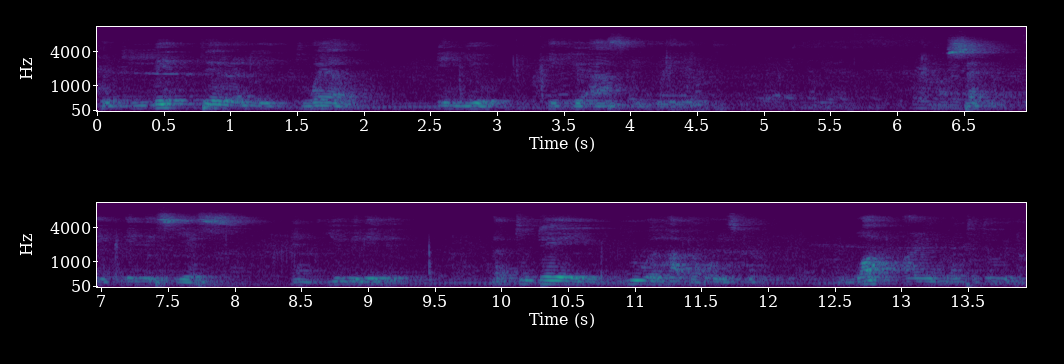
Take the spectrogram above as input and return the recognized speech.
could literally dwell in you if you ask and believe it? Second, if it is yes, and you believe it, that today you will have the Holy Spirit, what are you going to do with it?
